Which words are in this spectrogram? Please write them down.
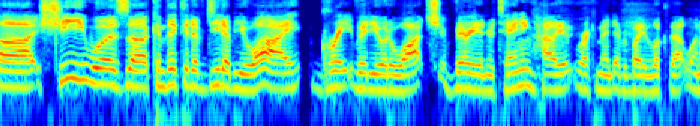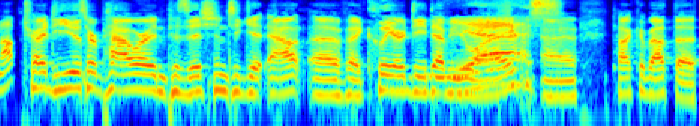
Uh, she was uh, convicted of DWI. Great video to watch. Very entertaining. Highly recommend everybody look that one up. Tried to use her power and position to get out of a clear DWI. Yes. Uh, talk about the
